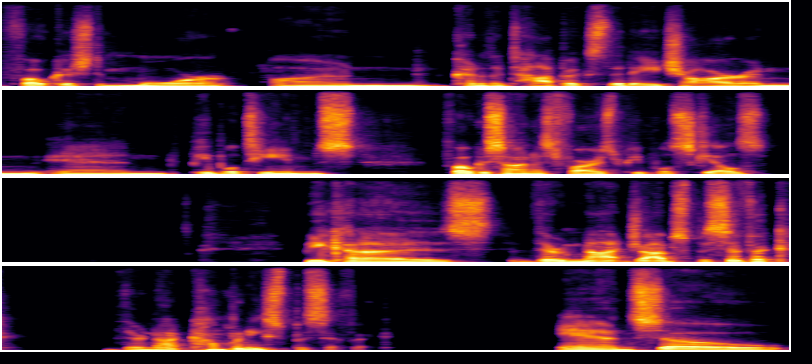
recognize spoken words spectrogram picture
focused more on kind of the topics that hr and and people teams focus on as far as people's skills because they're not job specific, they're not company specific. And so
